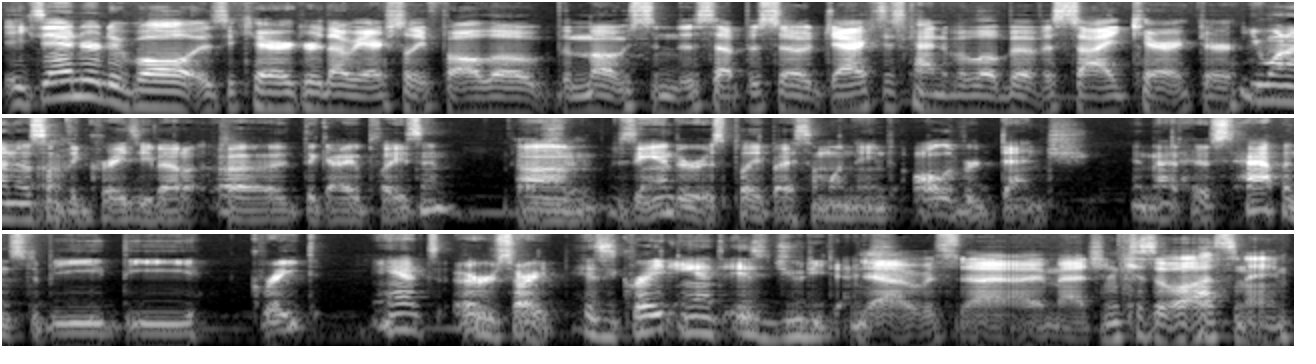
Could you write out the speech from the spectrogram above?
Xander Duvall is a character that we actually follow the most in this episode. Jax is kind of a little bit of a side character. You want to know something crazy about uh, the guy who plays him? Um, Xander is played by someone named Oliver Dench, and that has, happens to be the great aunt, or sorry, his great aunt is Judi Dench. Yeah, was I I imagine because of the last name.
